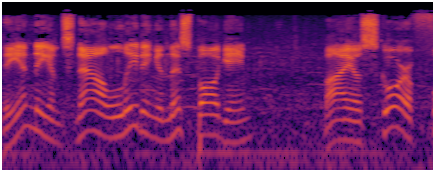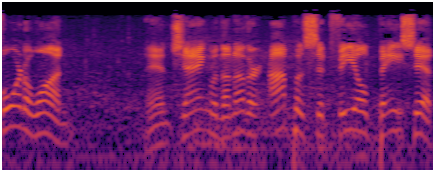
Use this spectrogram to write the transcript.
The Indians now leading in this ball game by a score of four to one. And Chang with another opposite field base hit.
